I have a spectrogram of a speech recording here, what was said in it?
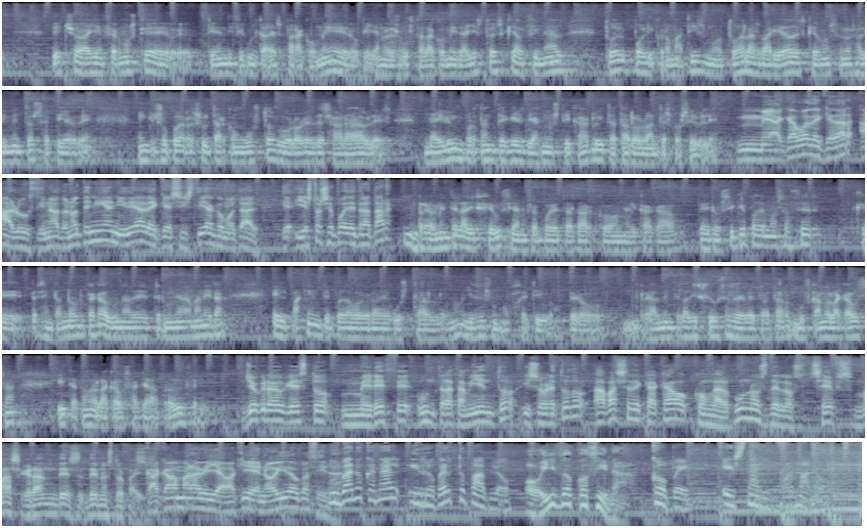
De hecho, hay enfermos que eh, tienen dificultades para comer o que ya no les gusta la comida. Y esto es que al final todo el policromatismo, todas las variedades que vemos en los alimentos se pierde. E incluso puede resultar con gustos u olores desagradables. De ahí lo importante que es diagnosticarlo y tratarlo lo antes posible. Me acabo de quedar alucinado. No tenía ni idea de que existía como tal. ¿Y esto se puede tratar? Realmente la disgeusia no se puede tratar con el cacao, pero sí que podemos hacer que presentando el cacao de una determinada manera el paciente pueda volver a degustarlo, ¿no? Y ese es un objetivo, pero realmente la disgeusia se debe tratar buscando la causa y tratando la causa que la produce. Yo creo que esto merece un tratamiento y sobre todo a base de cacao con algunos de los chefs más grandes de nuestro país. Cacao maravillado aquí en Oído Cocina. Urbano Canal y Roberto Pablo. Oído Cocina. Cope, estar informado.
